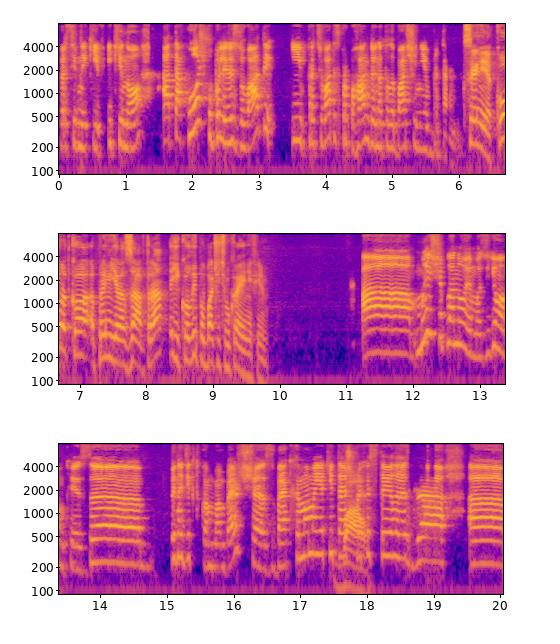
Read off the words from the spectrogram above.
працівників і кіно, а також популяризувати. І працювати з пропагандою на телебаченні в Британії. Ксенія, коротко, прем'єра завтра. І коли побачить в Україні фільм? А ми ще плануємо зйомки з е, Бенедикт Камбербеч, з Бекхемами, які теж Вау. прихистили, з е,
